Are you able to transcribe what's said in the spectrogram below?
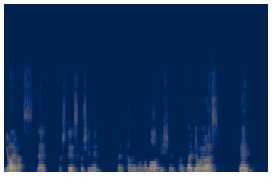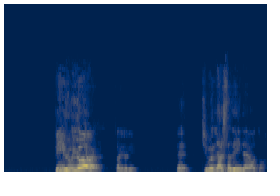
祝います。ね、そして少しね、食べ物も一緒に食べたいと思います。ね。Be who you are! タイトルに。ね、自分らしさでいいんだよと。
